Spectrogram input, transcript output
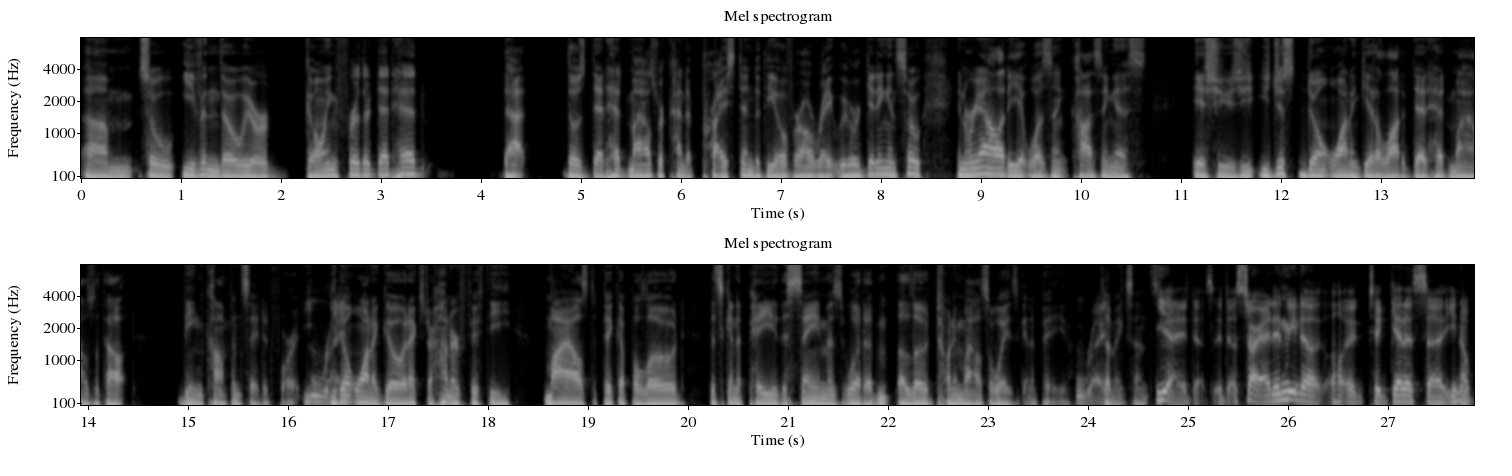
um, so even though we were going further deadhead that those deadhead miles were kind of priced into the overall rate we were getting. And so in reality it wasn't causing us issues. You, you just don't want to get a lot of deadhead miles without being compensated for it. You, you don't want to go an extra 150 miles to pick up a load that's going to pay you the same as what a, a load 20 miles away is going to pay you Right. does that make sense Yeah, it does. It does. Sorry, I didn't mean to uh, to get us, uh, you know,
